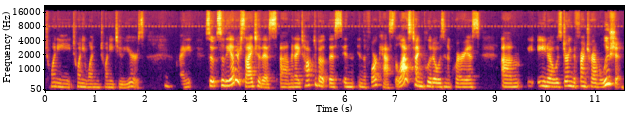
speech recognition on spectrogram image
20, 21, 22 years, mm. right? So, so the other side to this, um, and I talked about this in in the forecast. The last time Pluto was in Aquarius, um, you know, was during the French Revolution.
